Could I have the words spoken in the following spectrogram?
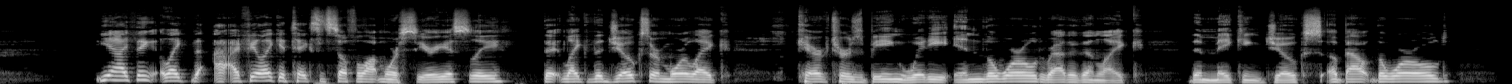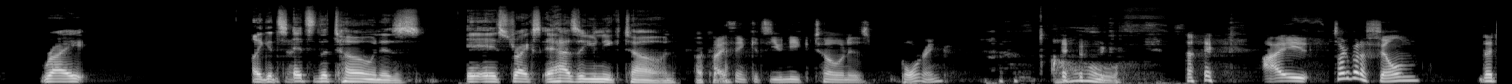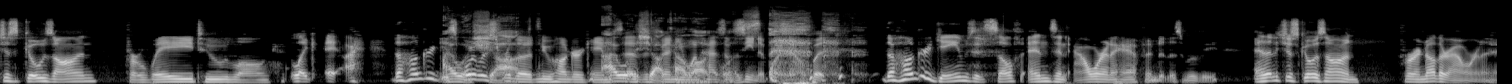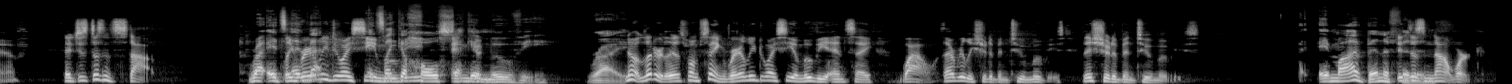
Yeah, I think like the, I I feel like it takes itself a lot more seriously. That like the jokes are more like characters being witty in the world rather than like them making jokes about the world, right? Like it's Okay. it's the tone is it, it strikes it has a unique tone. Okay. I think its unique tone is boring. oh. I talk about a film that just goes on for way too long. Like I, I, the Hunger Games spoilers for the new Hunger Games, as if anyone hasn't seen it by now. But the Hunger Games itself ends an hour and a half into this movie, and then it just goes on for another hour and a half. It just doesn't stop. right. It's Like rarely that- do I see it's a like a whole second go- movie. Right. No, literally, that's what I'm saying. Rarely do I see a movie and say, "Wow, that really should have been two movies. This should have been two movies." It might have benefited. It does not work.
